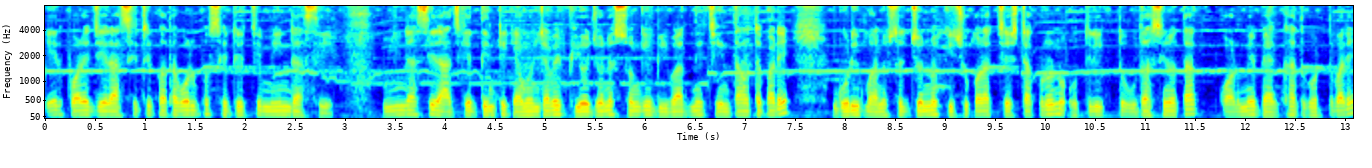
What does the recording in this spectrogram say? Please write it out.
এরপরে যে রাশিটির কথা বলব, সেটি হচ্ছে মীন রাশি। মীন রাশির আজকের দিনটি কেমন যাবে? প্রিয়জনের সঙ্গে বিবাদ নিয়ে চিন্তা হতে পারে। গরিব মানুষের জন্য কিছু করার চেষ্টা করুন। অতিরিক্ত উদাসীনতা কর্মে ব্যাঘাত ঘটতে পারে।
